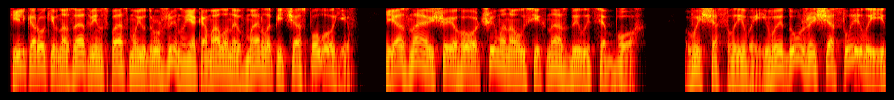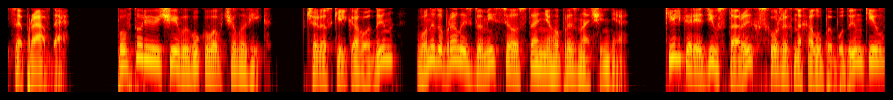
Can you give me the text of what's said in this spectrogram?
Кілька років назад він спас мою дружину, яка мало не вмерла під час пологів. Я знаю, що його очима на усіх нас дивиться Бог. Ви щасливий, ви дуже щасливий, і це правда. Повторюючи, вигукував чоловік. Через кілька годин вони добрались до місця останнього призначення. Кілька рядів старих, схожих на халупи будинків,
